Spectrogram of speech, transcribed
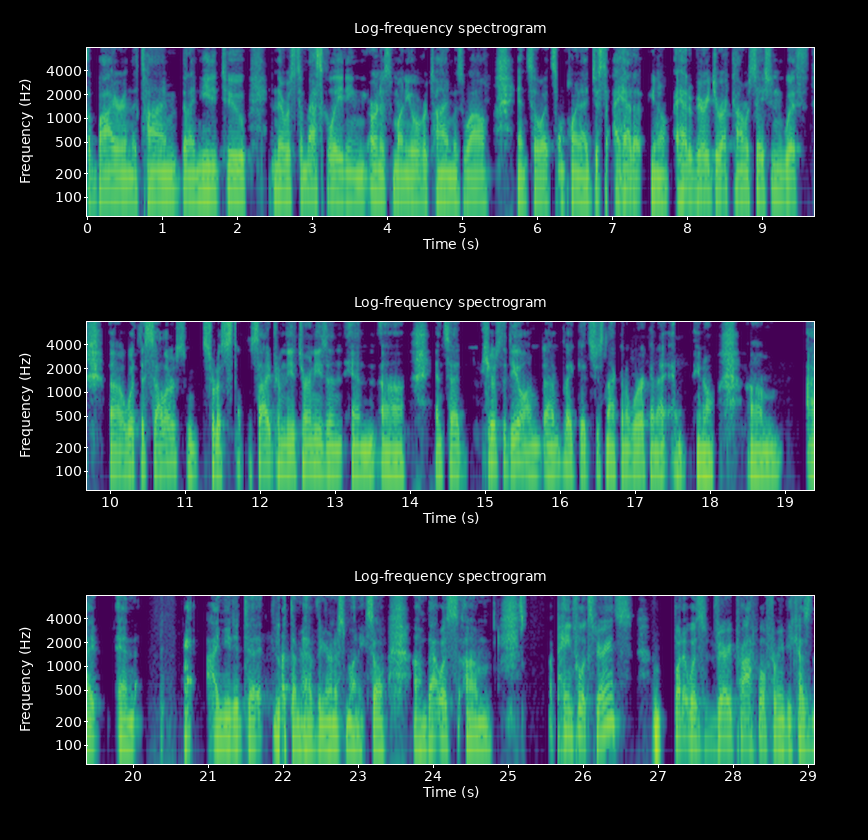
a buyer in the time that I needed to, and there was some escalating earnest money over time as well. And so at some point, I just I had a you know I had a very direct conversation with uh, with the sellers, sort of stepped aside from the attorneys and and uh, and said, "Here's the deal. I'm, I'm like it's just not going to work." And I and you know um, I and I needed to let them have the earnest money. So um, that was um, a painful experience, but it was very profitable for me because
